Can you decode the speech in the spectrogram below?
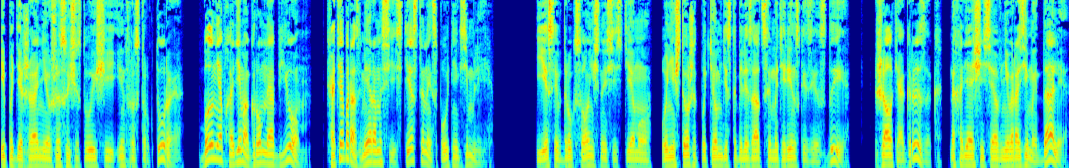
и поддержания уже существующей инфраструктуры был необходим огромный объем, хотя бы размером с естественный спутник Земли. Если вдруг Солнечную систему уничтожит путем дестабилизации материнской звезды, жалкий огрызок, находящийся в невыразимой дали,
